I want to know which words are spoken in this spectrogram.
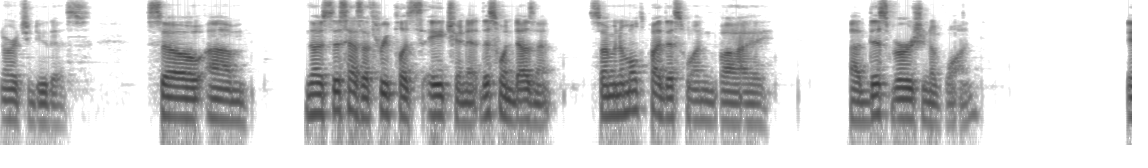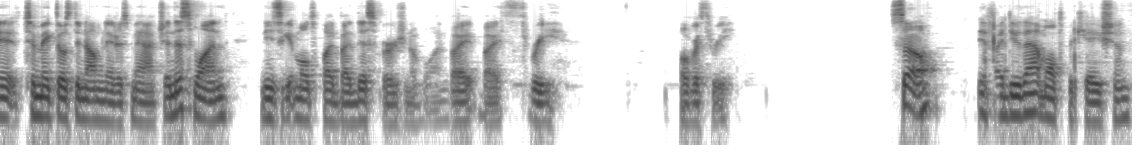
in order to do this. So um, notice this has a 3 plus h in it. This one doesn't. So I'm going to multiply this one by uh, this version of 1 it, eh, to make those denominators match. And this one needs to get multiplied by this version of 1, by, by 3 over 3. So if I do that multiplication,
